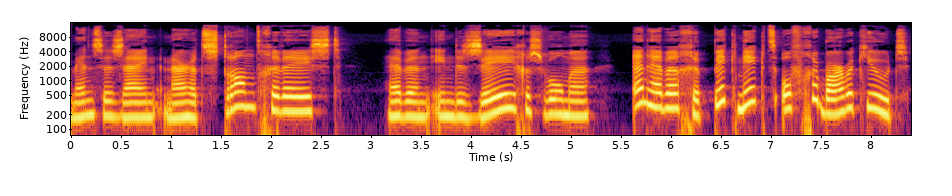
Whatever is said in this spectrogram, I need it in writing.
Mensen zijn naar het strand geweest, hebben in de zee gezwommen en hebben gepicnict of gebarbecued.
